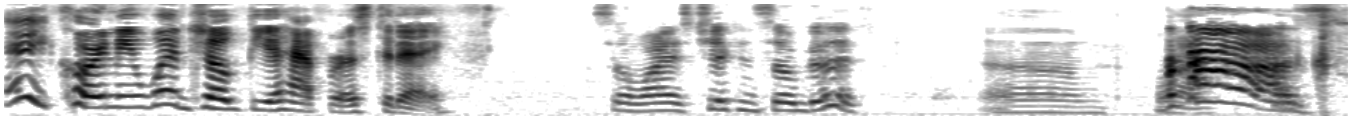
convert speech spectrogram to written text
Hey, Courtney, what joke do you have for us today? So why is chicken so good? Um, Because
